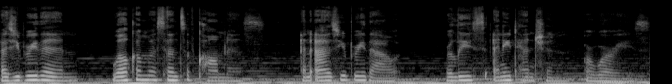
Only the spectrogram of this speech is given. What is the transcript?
As you breathe in, welcome a sense of calmness, and as you breathe out, release any tension or worries.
